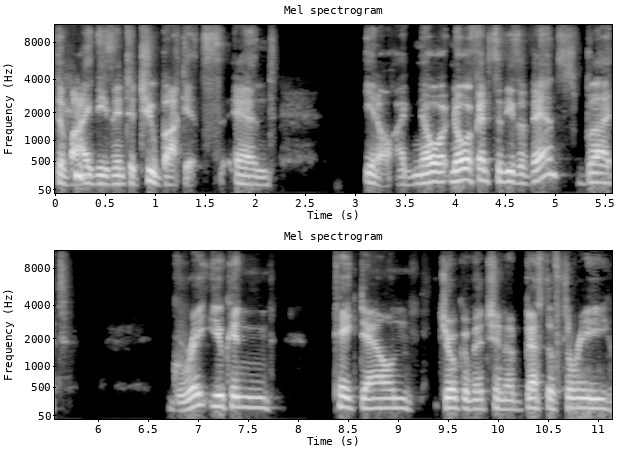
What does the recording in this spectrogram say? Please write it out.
divide these into two buckets. And you know, I no no offense to these events, but great you can take down Djokovic in a best of three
